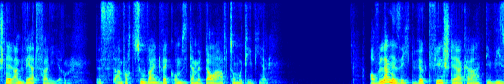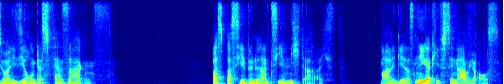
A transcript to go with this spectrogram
schnell an Wert verlieren. Es ist einfach zu weit weg, um sich damit dauerhaft zu motivieren. Auf lange Sicht wirkt viel stärker die Visualisierung des Versagens. Was passiert, wenn du dein Ziel nicht erreichst? Male dir das Negativszenario aus.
